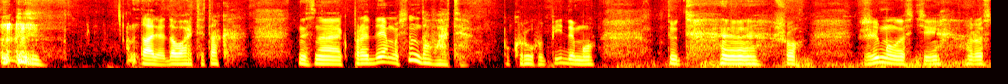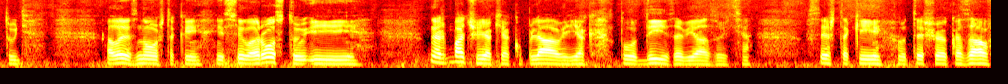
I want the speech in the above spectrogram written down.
Далі давайте так, не знаю як пройдемось. Ну давайте по кругу підемо. Тут е, що жимолості ростуть. Але знову ж таки і сила росту, і ну, я ж бачу, як я купляв, як плоди зав'язуються. Все ж таки, те, що я казав,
